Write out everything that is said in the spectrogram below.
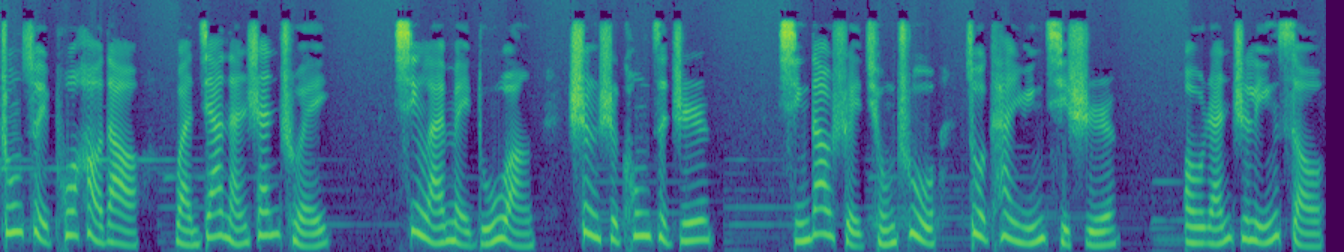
终岁颇好道，晚家南山陲。信来每独往，胜事空自知。行到水穷处，坐看云起时。偶然值林叟，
